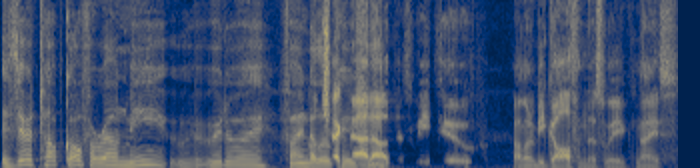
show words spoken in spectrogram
is there a Top Golf around me? Where, where do I find a I'll check location? that out this week too. I'm gonna be golfing this week. Nice.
